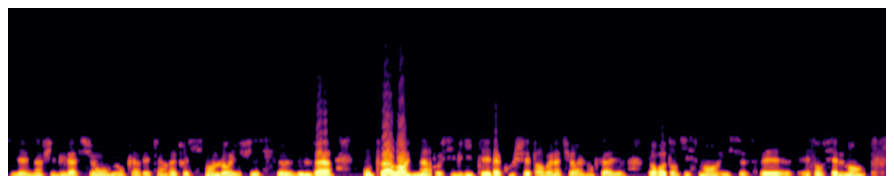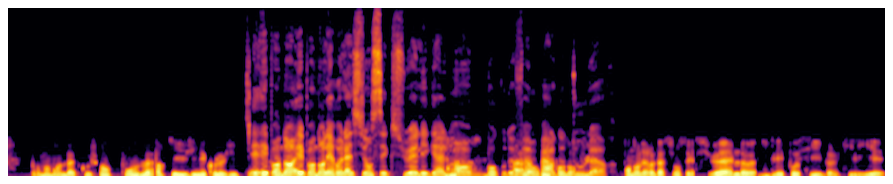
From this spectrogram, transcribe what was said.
s'il y a une infibulation, donc avec un rétrécissement de l'orifice euh, vulvaire, on peut avoir une impossibilité d'accoucher par voie naturelle. Donc ça, le retentissement, il se fait essentiellement au moment de l'accouchement pour la partie gynécologique. Et, pendant, et pendant les relations sexuelles également, beaucoup de femmes parlent de douleurs. Pendant les relations sexuelles, euh, il est possible qu'il y ait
